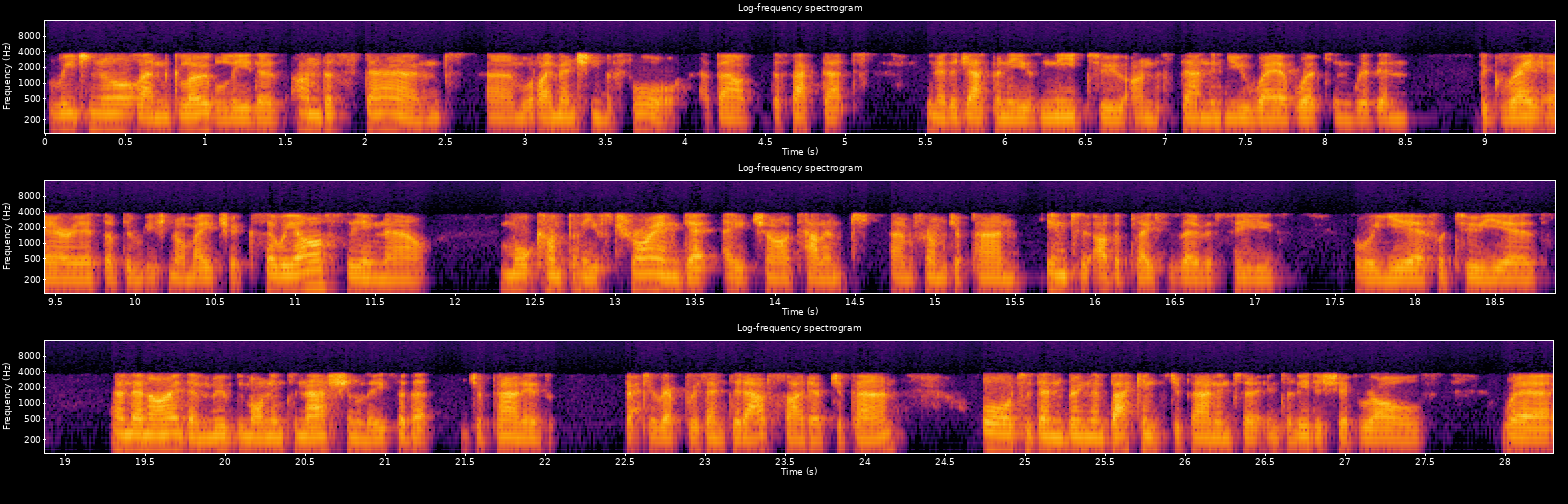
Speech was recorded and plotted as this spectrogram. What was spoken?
regional and global leaders understand um, what I mentioned before about the fact that you know, the Japanese need to understand the new way of working within the gray areas of the regional matrix. So we are seeing now more companies try and get HR talent um, from Japan into other places overseas for a year, for two years, and then either move them on internationally so that Japan is better represented outside of Japan, or to then bring them back into Japan into into leadership roles where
